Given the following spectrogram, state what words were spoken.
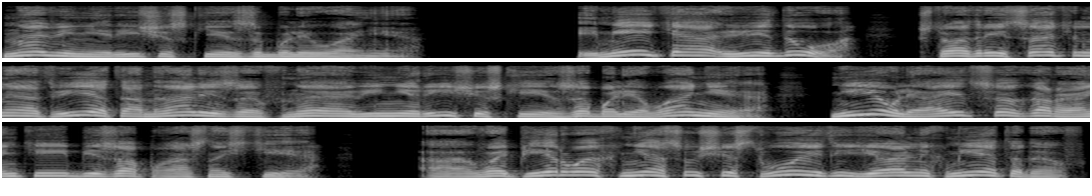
на венерические заболевания. Имейте в виду, что отрицательный ответ анализов на венерические заболевания не является гарантией безопасности. А, во-первых, не существует идеальных методов,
